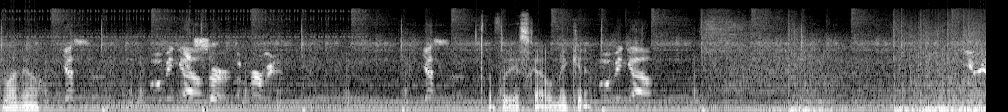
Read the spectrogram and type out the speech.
Come on now. Yes, sir. Moving out. Yes, sir. Affirmative. Yes, sir. Hopefully this guy will make it. Moving out. Unit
